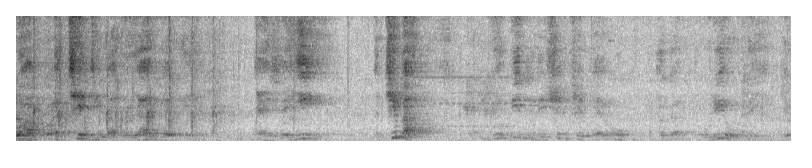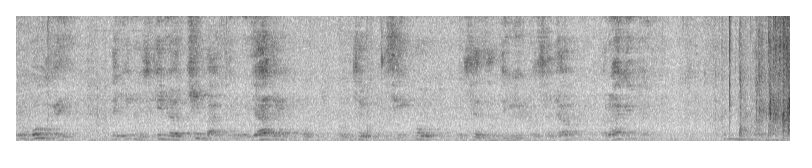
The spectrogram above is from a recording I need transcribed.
वो आपको अच्छी अच्छी बातें याद रहती हैं। ऐसे ही अच्छी बात, जो भी रिलेशनशिप है, वो अगर पूरी हो गई, जब हो गई, लेकिन उसकी जो अच्छी बात है, वो याद रखो उससे सीखो उससे ज़िंदगी को सजाओ और आगे चलो।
